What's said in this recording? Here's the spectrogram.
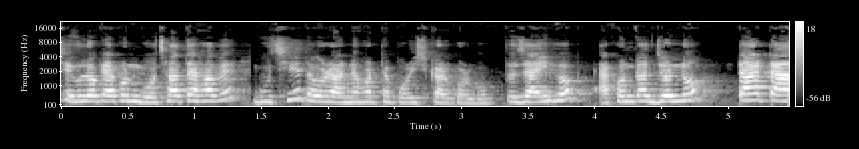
সেগুলোকে এখন গোছাতে হবে, গুছিয়ে তারপর রান্নাঘরটা পরিষ্কার করব। তো যাই হোক এখনকার জন্য টাটা!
